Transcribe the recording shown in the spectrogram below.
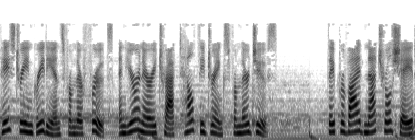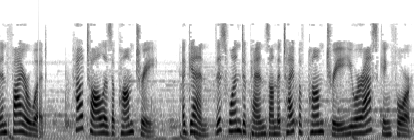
pastry ingredients from their fruits, and urinary tract healthy drinks from their juice. They provide natural shade and firewood. How tall is a palm tree? Again, this one depends on the type of palm tree you are asking for.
